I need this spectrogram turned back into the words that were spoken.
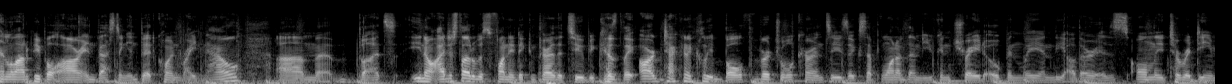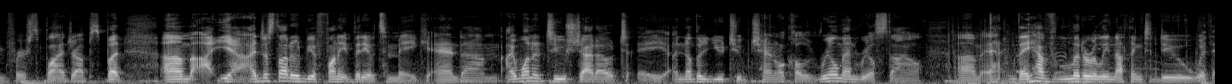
and a lot of people are investing in Bitcoin right now. Um, but you know I just thought it was funny to compare the two because they are technically both virtual currencies except one of them you can trade openly and the other is only to redeem for supply drops. But um, yeah I just thought it would be a funny video to make. And um, I wanted to shout out a another YouTube channel called Real Men Real Style. Um, they have literally nothing to do with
